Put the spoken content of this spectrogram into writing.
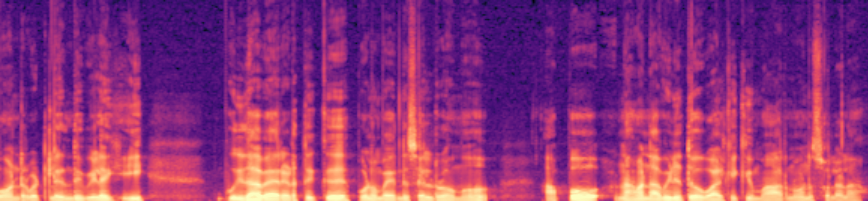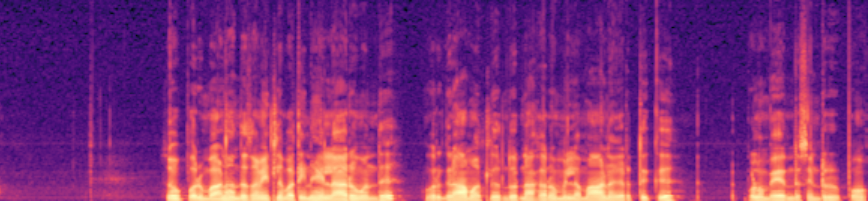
போன்றவற்றிலிருந்து விலகி புதிதாக வேறு இடத்துக்கு புலம்பெயர்ந்து செல்கிறோமோ அப்போது நாம் நவீனத்துவ வாழ்க்கைக்கு மாறணும்னு சொல்லலாம். ஸோ பெரும்பாலும் அந்த சமயத்தில் பார்த்திங்கன்னா எல்லாரும் வந்து ஒரு கிராமத்திலேருந்து ஒரு நகரம் இல்லை மாநகரத்துக்கு புலம்பெயர்ந்து சென்று இருப்போம்.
